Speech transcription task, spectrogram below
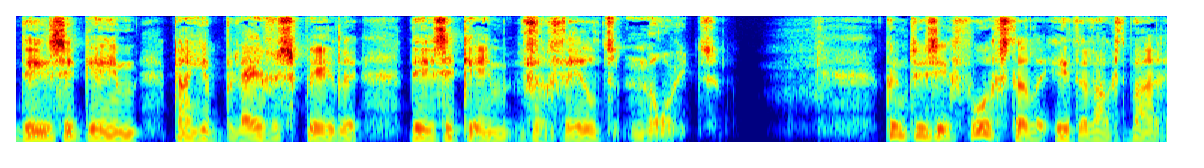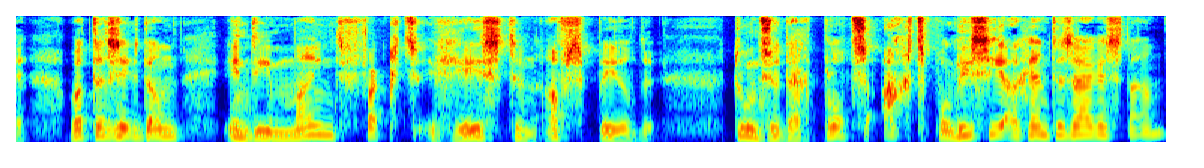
Deze game kan je blijven spelen. Deze game verveelt nooit. Kunt u zich voorstellen, edelachtbare, wat er zich dan in die mindfucked geesten afspeelde, toen ze daar plots acht politieagenten zagen staan?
